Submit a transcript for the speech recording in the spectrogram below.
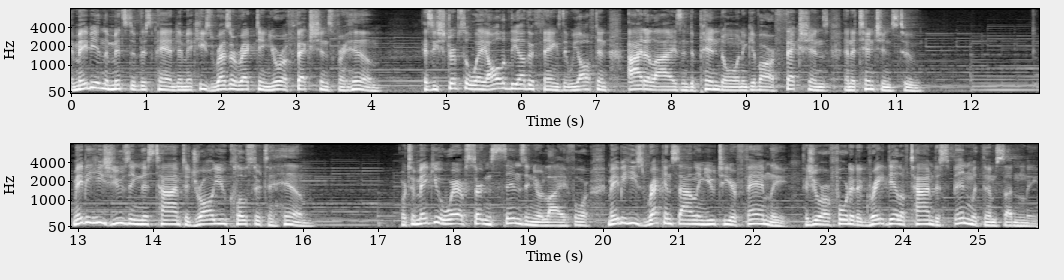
And maybe in the midst of this pandemic, He's resurrecting your affections for Him as He strips away all of the other things that we often idolize and depend on and give our affections and attentions to. Maybe He's using this time to draw you closer to Him, or to make you aware of certain sins in your life, or maybe He's reconciling you to your family as you are afforded a great deal of time to spend with them suddenly.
